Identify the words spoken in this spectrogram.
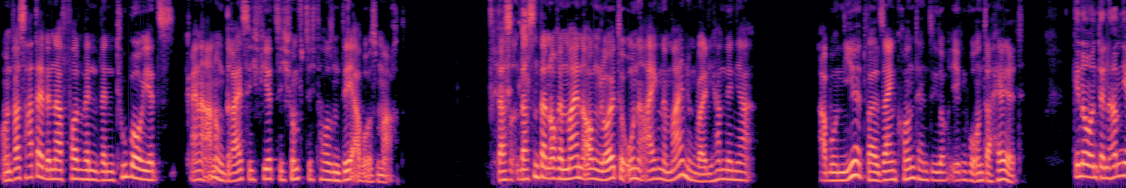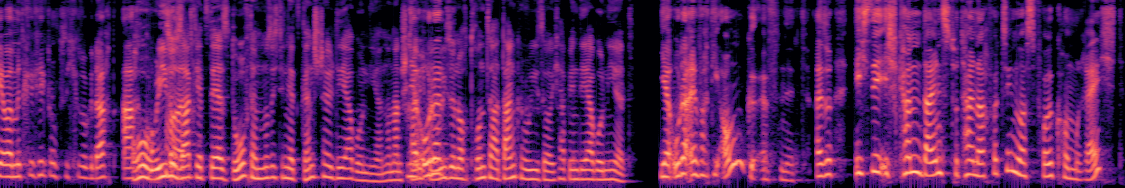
Und was hat er denn davon, wenn, wenn Tubo jetzt, keine Ahnung, 30, 40, 50.000 D-Abos macht? Das, das sind dann auch in meinen Augen Leute ohne eigene Meinung, weil die haben den ja abonniert, weil sein Content sie doch irgendwo unterhält. Genau, und dann haben die aber mitgekriegt und sich so gedacht, ach, oh, Rezo mal, sagt jetzt, der ist doof, dann muss ich den jetzt ganz schnell deabonnieren. Und dann schreibe Ja, ich Rezo noch drunter, danke Rezo, ich habe ihn deabonniert. Ja, oder einfach die Augen geöffnet. Also ich sehe, ich kann deins total nachvollziehen, du hast vollkommen recht.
